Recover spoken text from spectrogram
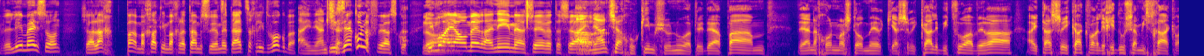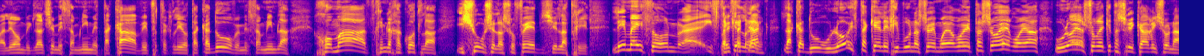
ולי מייסון, שהלך פעם אחת עם החלטה מסוימת, היה צריך לדבוק בה. העניין כי ש- זה כל הפיאסקו. לא. אם הוא היה אומר, אני מאשר את השער... העניין שהחוקים שונו, אתה יודע, פעם זה היה נכון מה שאתה אומר, כי השריקה לביצוע עבירה הייתה שריקה כבר לחידוש המשחק, אבל היום בגלל שמסמנים את הקו, איפה צריך להיות הכדור, ומסמנים לה חומה, אז צריכים לחכות לאישור של השופט בשביל להתחיל. לי מייסון אה, הסתכל. רק לכדור, הוא לא הסתכל לכיוון השוער, הוא היה רואה את השוער, הוא, היה, הוא לא היה שורק את השריקה הראשונה.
